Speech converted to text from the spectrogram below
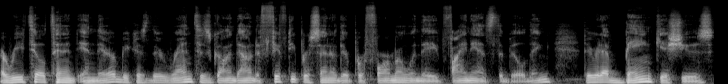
a retail tenant in there because their rent has gone down to 50% of their pro forma when they finance the building. They would have bank issues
